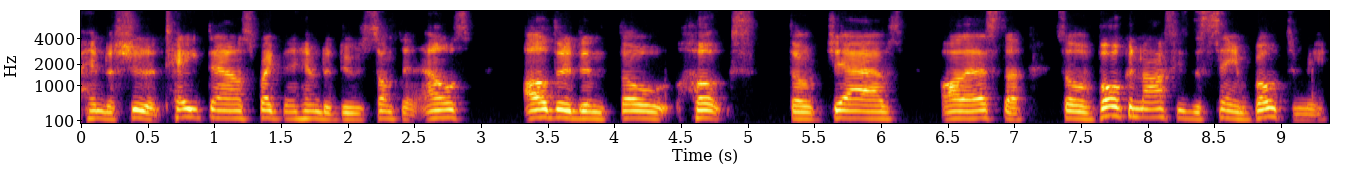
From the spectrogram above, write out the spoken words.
him to shoot a takedown, expecting him to do something else other than throw hooks, throw jabs, all that stuff. So Volkanovski's the same boat to me.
